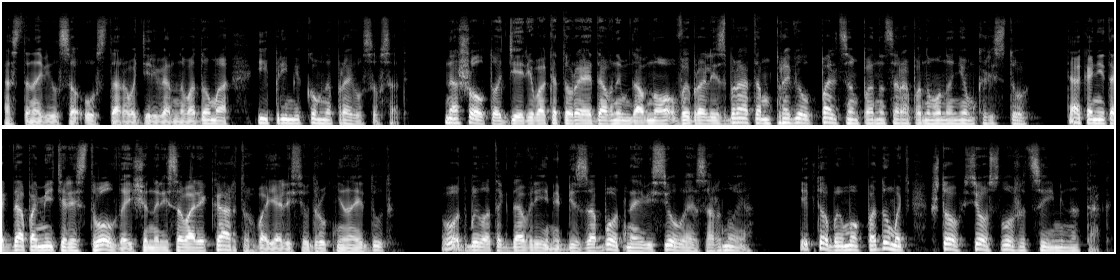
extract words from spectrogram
Остановился у старого деревянного дома и прямиком направился в сад. Нашел то дерево, которое давным-давно выбрали с братом, провел пальцем по нацарапанному на нем кресту. Так они тогда пометили ствол, да еще нарисовали карту, боялись, вдруг не найдут. Вот было тогда время, беззаботное, веселое, озорное. И кто бы мог подумать, что все сложится именно так.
